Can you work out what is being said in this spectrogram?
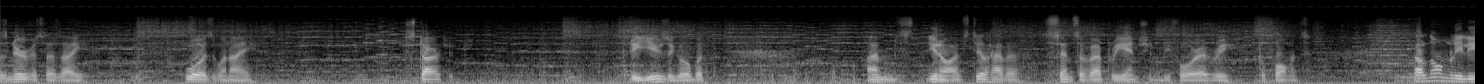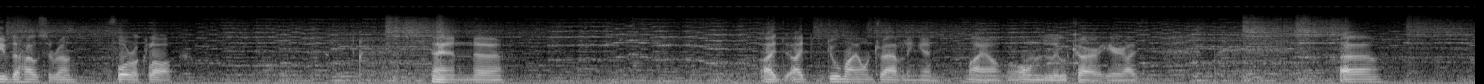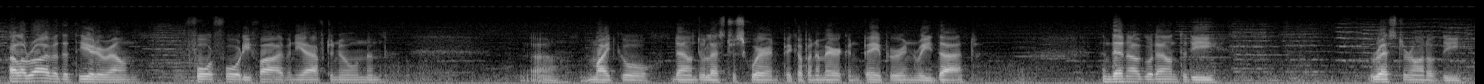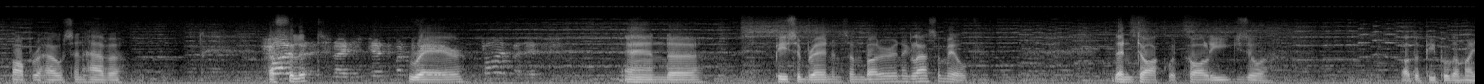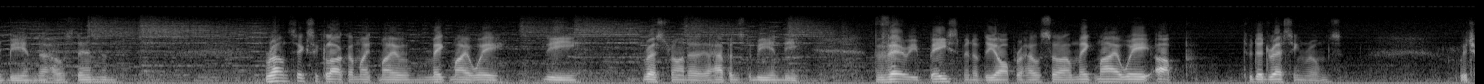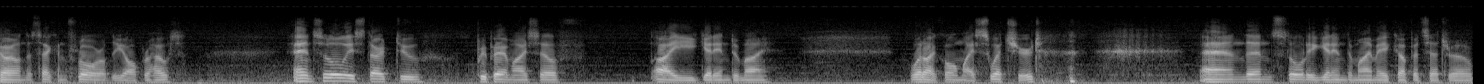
As nervous as I was when I started three years ago, but I'm, you know, I still have a sense of apprehension before every performance. I'll normally leave the house around four o'clock, and uh, I, I do my own traveling in my own, little car here. I, uh, I'll arrive at the theater around 4.45 in the afternoon and uh, might go down to Leicester Square and pick up an American paper and read that. And then I'll go down to the restaurant of the Opera House and have a, a fillet, rare, and a piece of bread and some butter and a glass of milk. Then talk with colleagues or other people that might be in the house then. And around six o'clock, I might my, make my way. The restaurant uh, happens to be in the very basement of the opera house, so I'll make my way up to the dressing rooms, which are on the second floor of the opera house, and slowly start to prepare myself, i.e., get into my what I call my sweatshirt. and then slowly get into my makeup, etc.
